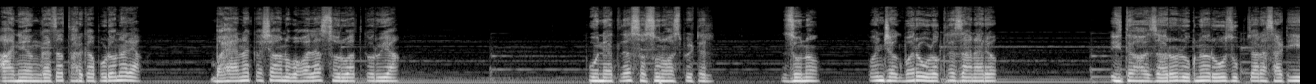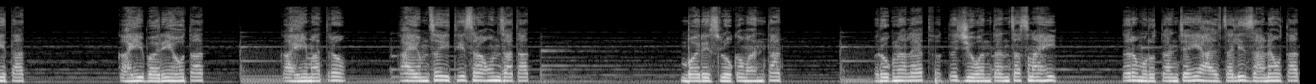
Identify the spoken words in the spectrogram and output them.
आणि अंगाचा थरका पुडवणाऱ्या भयानक अशा अनुभवाला सुरुवात करूया. पुण्यातलं ससून हॉस्पिटल जुनं पण जगभर ओळखलं जाणारं. इथं हजारो रुग्ण रोज उपचारासाठी येतात. काही बरे होतात काही मात्र कायमचं इथेच राहून जातात. बरेच लोक म्हणतात रुग्णालयात फक्त जिवंतांचाच नाही तर मृतांच्याही हालचाली जाणवतात.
